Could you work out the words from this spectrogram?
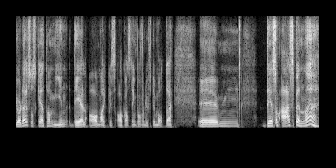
gjør det, så skal jeg ta min del av markedsavkastning på en fornuftig måte. Ehm, det som er spennende,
